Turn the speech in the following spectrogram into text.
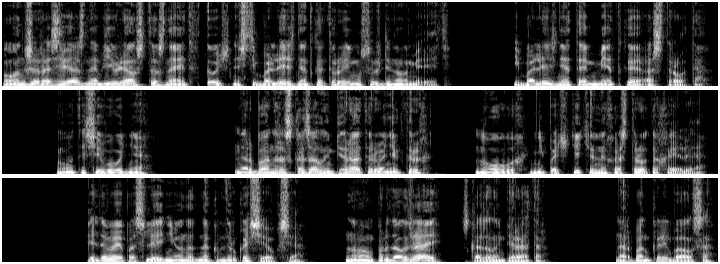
он же развязно объявлял, что знает в точности болезнь, от которой ему суждено умереть. И болезнь эта меткая острота. Вот и сегодня Нарбан рассказал императору о некоторых новых, непочтительных остротах Элия. Передавая последний, он, однако, вдруг осекся. «Ну, продолжай», — сказал император. Нарбан колебался.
